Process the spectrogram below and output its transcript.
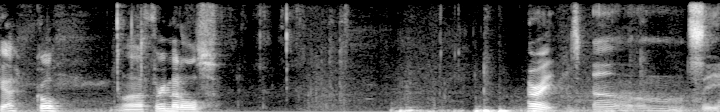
Okay, cool. Uh, three medals. All right. Um, let's see.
